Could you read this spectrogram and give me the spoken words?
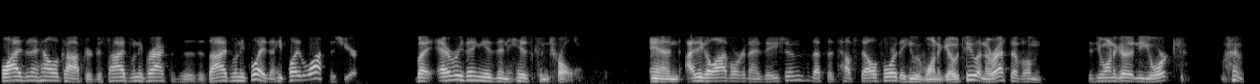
Flies in a helicopter, decides when he practices, decides when he plays, and he played a lot this year. But everything is in his control. And I think a lot of organizations, that's a tough sell for that he would want to go to. And the rest of them, does he want to go to New York? does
